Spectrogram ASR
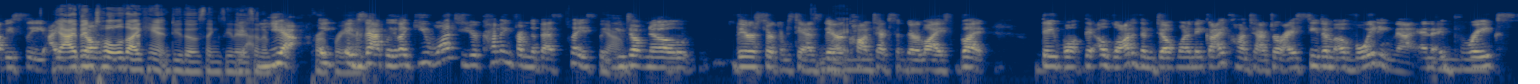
obviously, yeah, I I've been told I can't do those things either. Yeah. Yeah, e- exactly. Like you want to. You're coming from the best place, but Yeah. you don't know their circumstance, their Right. context of their life. But they won't. They, a lot of them don't want to make eye contact, or I see them avoiding that, and it Mhm. breaks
